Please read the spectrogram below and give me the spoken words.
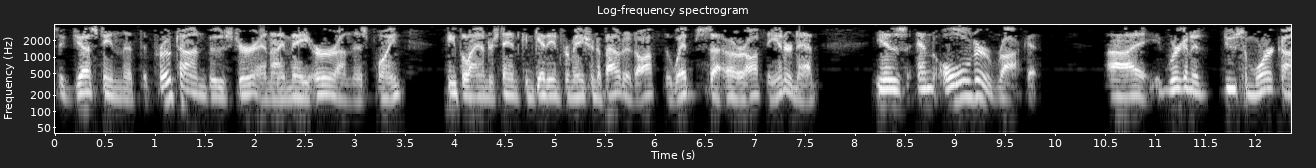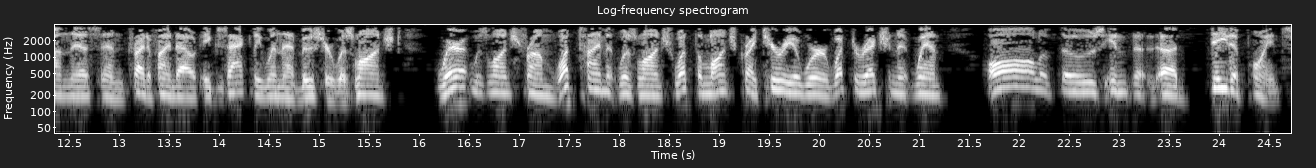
suggesting that the proton booster, and I may err on this point, people I understand can get information about it off the website or off the internet, is an older rocket. Uh, we're going to do some work on this and try to find out exactly when that booster was launched, where it was launched from, what time it was launched, what the launch criteria were, what direction it went, all of those in, uh, data points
